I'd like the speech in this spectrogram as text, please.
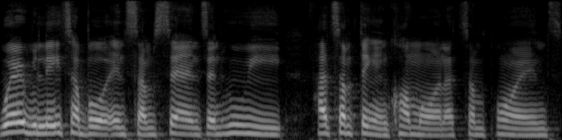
were relatable in some sense and who we had something in common at some point.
